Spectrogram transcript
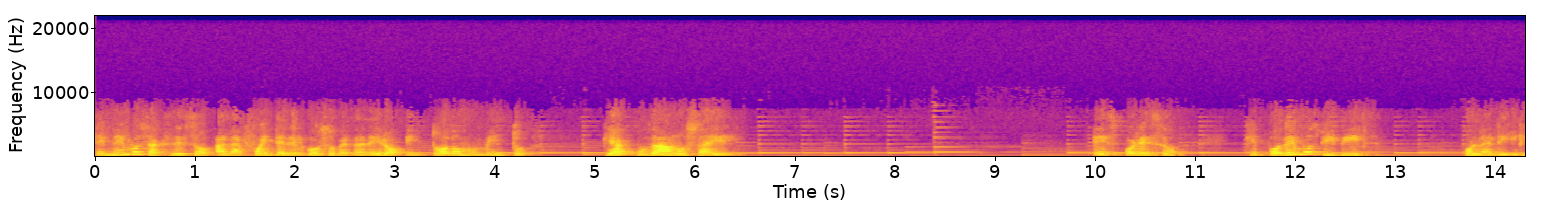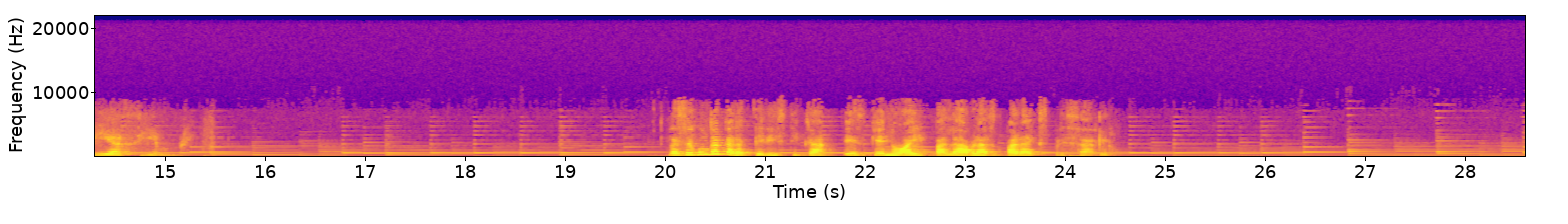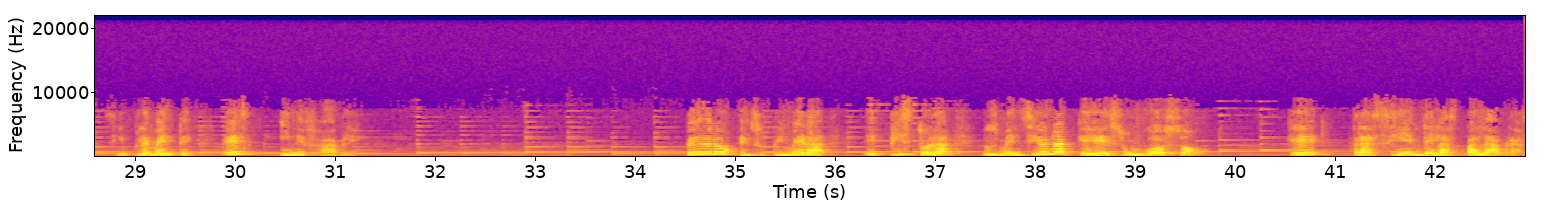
tenemos acceso a la fuente del gozo verdadero en todo momento que acudamos a Él. Es por eso que podemos vivir con la alegría siempre. La segunda característica es que no hay palabras para expresarlo. simplemente es inefable. Pedro en su primera epístola nos menciona que es un gozo que trasciende las palabras.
